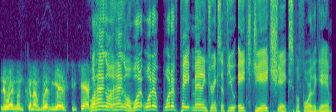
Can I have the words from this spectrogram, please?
New England's going to win the AFC championship. Well, hang on, hang on. What what if what if Peyton Manning drinks a few HGH shakes before the game?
